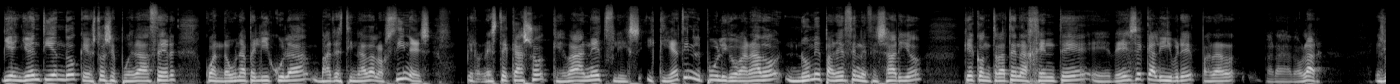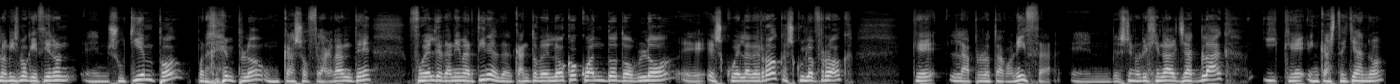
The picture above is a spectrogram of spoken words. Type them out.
Bien, yo entiendo que esto se pueda hacer cuando una película va destinada a los cines, pero en este caso, que va a Netflix y que ya tiene el público ganado, no me parece necesario que contraten a gente eh, de ese calibre para, para doblar. Es lo mismo que hicieron en su tiempo, por ejemplo, un caso flagrante fue el de Dani Martínez del Canto del Loco cuando dobló eh, Escuela de Rock, School of Rock, que la protagoniza en versión original Jack Black y que en castellano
